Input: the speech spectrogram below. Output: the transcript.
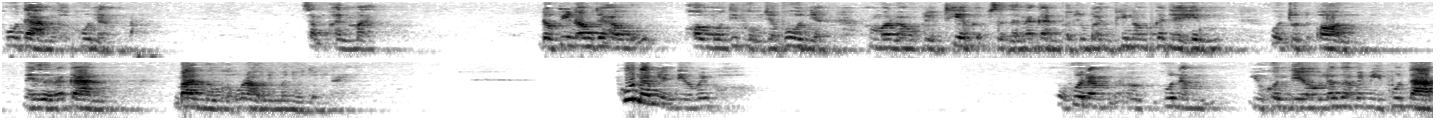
ผู้ตามกับผู้นำสำคัญมากเดี๋ยวพี่น้องจะเอาข้อมูลที่ผมจะพูดเนี่ยมาลองเปรียบเทียบกับสถานการณ์ปัจจุบันพี่น้องก็จะเห็นว่าจุดอ่อน ในสถานการณ์บ้านเมืองของเรานี่มันอยู่ตรงไหน ผู้นำอย่างเดียวไม่พอผู้นำผู้นำ อยู่คนเดียวแล้วก็ไม่มีผู้ตาม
